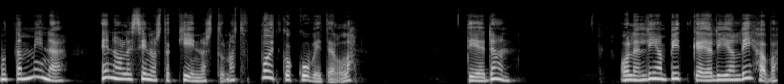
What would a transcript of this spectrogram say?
mutta minä en ole sinusta kiinnostunut. Voitko kuvitella? Tiedän. Olen liian pitkä ja liian lihava,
